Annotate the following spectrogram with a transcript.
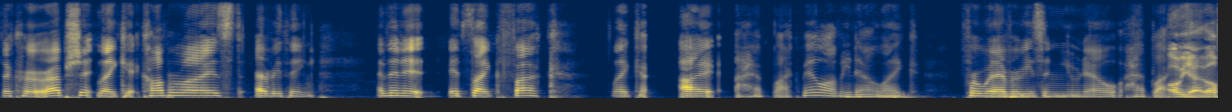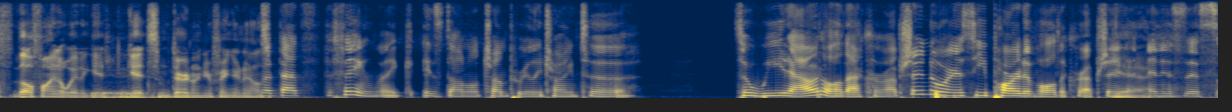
The corruption, like it compromised everything, and then it it's like fuck, like I I have blackmail on me now. Like for whatever reason, you now have black. Oh yeah, they'll f- they'll find a way to get get some dirt on your fingernails. But that's the thing. Like, is Donald Trump really trying to to weed out all that corruption, or is he part of all the corruption? Yeah. And is this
